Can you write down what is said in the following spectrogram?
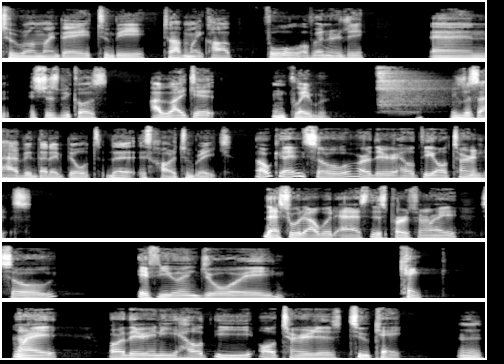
to run my day, to be to have my cup full of energy. And it's just because I like it in flavor. It's just a habit that I built that is hard to break. Okay, so are there healthy alternatives? That's what I would ask this person, right? So if you enjoy cake, right? Are there any healthy alternatives to cake? Mm.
